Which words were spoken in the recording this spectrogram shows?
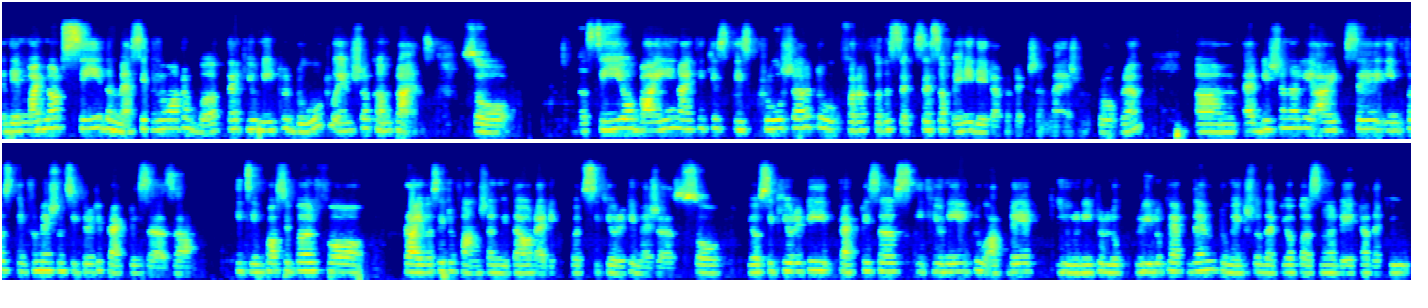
They might not see the massive amount of work that you need to do to ensure compliance. So a CEO buy-in, I think, is, is crucial to for, for the success of any data protection management program. Um, additionally, I'd say information security practices, uh, it's impossible for privacy to function without adequate security measures. So your security practices, if you need to update, you need to look relook at them to make sure that your personal data that you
